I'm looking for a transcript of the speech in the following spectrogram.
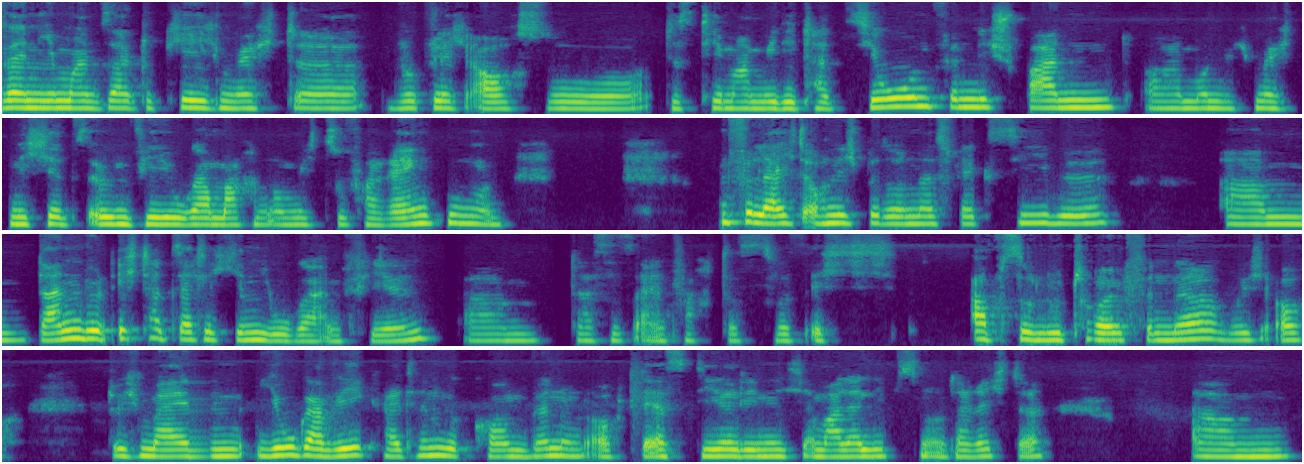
Wenn jemand sagt, okay, ich möchte wirklich auch so das Thema Meditation finde ich spannend ähm, und ich möchte nicht jetzt irgendwie Yoga machen, um mich zu verrenken und vielleicht auch nicht besonders flexibel, ähm, dann würde ich tatsächlich Yin Yoga empfehlen. Ähm, das ist einfach das, was ich absolut toll finde, wo ich auch durch meinen Yoga-Weg halt hingekommen bin und auch der Stil, den ich am allerliebsten unterrichte, ähm,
